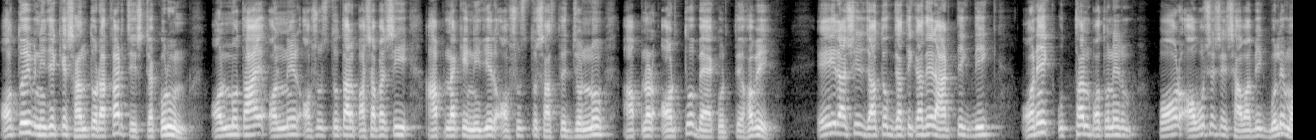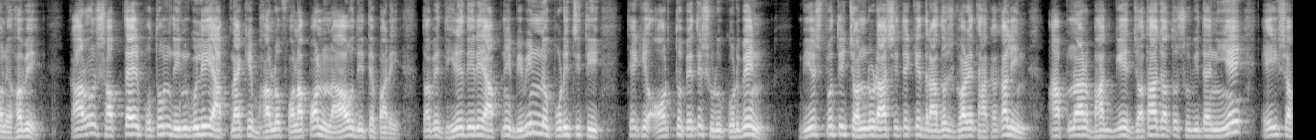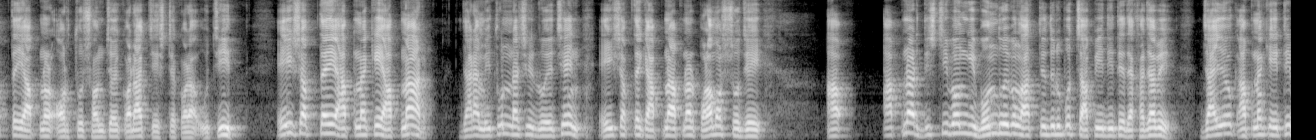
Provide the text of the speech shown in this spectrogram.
অতএব নিজেকে শান্ত রাখার চেষ্টা করুন। অন্যথায় অন্যের অসুস্থতার পাশাপাশি আপনাকে নিজের অসুস্থ স্বাস্থ্যের জন্য আপনার অর্থ ব্যয় করতে হবে। এই রাশির জাতক জাতিকাদের আর্থিক দিক অনেক উত্থান পতনের পর অবশেষে স্বাভাবিক বলে মনে হবে। কারণ সপ্তাহের প্রথম দিনগুলি আপনাকে ভালো ফলাফল নাও দিতে পারে। তবে ধীরে ধীরে আপনি বিভিন্ন পরিচিতি থেকে অর্থ পেতে শুরু করবেন। বৃহস্পতি চন্দ্র রাশি থেকে দ্বাদশ ঘরে থাকাকালীন আপনার ভাগ্যে যথাযথ সুবিধা নিয়ে এই সপ্তাহে আপনার অর্থ সঞ্চয় করার চেষ্টা করা উচিত। এই সপ্তাহে আপনাকে আপনার, যারা মিথুন রাশির রয়েছেন, এই সপ্তাহে আপনার আপনার পরামর্শ যে আপনার দৃষ্টিভঙ্গি বন্ধু এবং আত্মীয়দের উপর চাপিয়ে দিতে দেখা যাবে। যাই হোক, আপনাকে এটি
